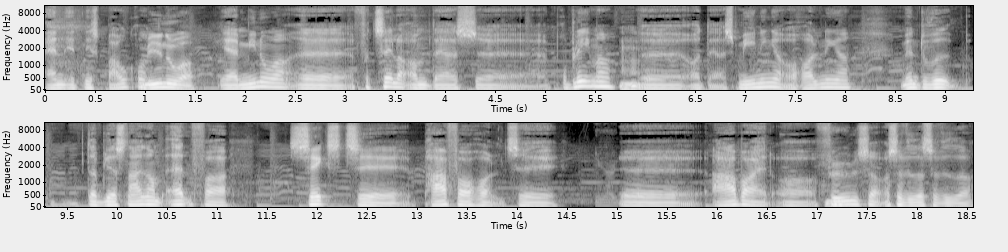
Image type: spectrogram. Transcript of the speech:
anden etnisk baggrund, Minuer. Ja, Minor øh, fortæller om deres øh, problemer mm. øh, og deres meninger og holdninger. Men du ved, der bliver snakket om alt fra sex til parforhold til øh, arbejde og følelser osv. Så, videre,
